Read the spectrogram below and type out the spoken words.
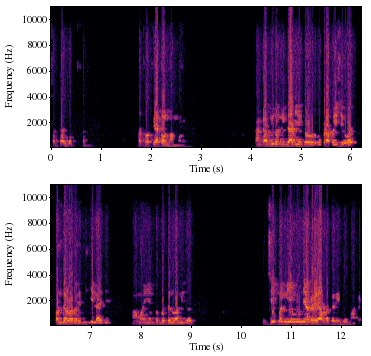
સરકાર જપ્ત કરે અથવા પેટ્રોલ ના મળે. કારણ કે અમીરોની ગાડીઓ તો રોકડા પૈસે હોય, પંદર વર્ષે બીજી લાવી દે. આમાં અહીંયા તો બદલવાની જ હોય. જે પણ નિયમો ન્યા કરે આપણા ગરીબો માટે.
